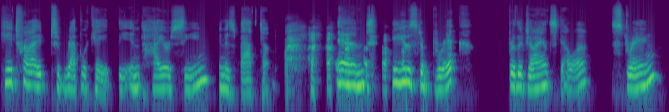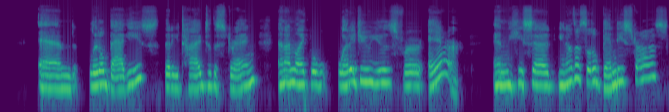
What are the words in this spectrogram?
he tried to replicate the entire scene in his bathtub. and he used a brick for the giant stela, string, and little baggies that he tied to the string. And I'm like, well, what did you use for air? And he said, you know, those little bendy straws?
